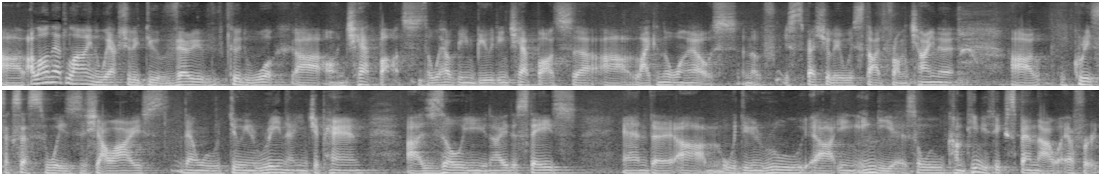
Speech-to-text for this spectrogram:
Uh, along that line, we actually do very good work uh, on chatbots. So we have been building chatbots uh, uh, like no one else. Especially we start from China, uh, great success with XiaoIce. Then we were doing Rinna in Japan, Zo in United States. and uh, um, we're doing uh, in India. So we will continue to expand our effort.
